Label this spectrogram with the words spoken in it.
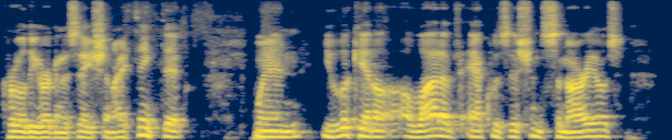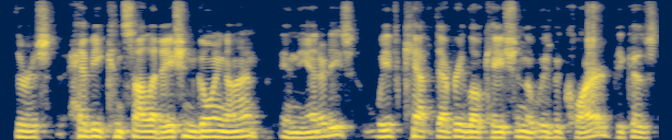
grow the organization. I think that when you look at a, a lot of acquisition scenarios, there's heavy consolidation going on in the entities. We've kept every location that we've acquired because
